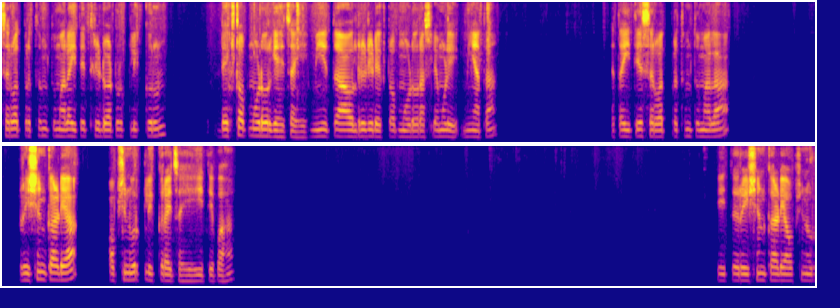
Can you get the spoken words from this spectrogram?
सर्वात प्रथम तुम्हाला इथे थ्री डॉटवर क्लिक करून डेस्कटॉप मोडवर घ्यायचं आहे. मी इथं ऑलरेडी डेस्कटॉप मोडवर असल्यामुळे मी आता आता इथे सर्वात प्रथम तुम्हाला रेशन कार्ड या ऑप्शनवर क्लिक करायचं आहे. इथे पहा. इथं रेशन कार्ड या ऑप्शनवर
